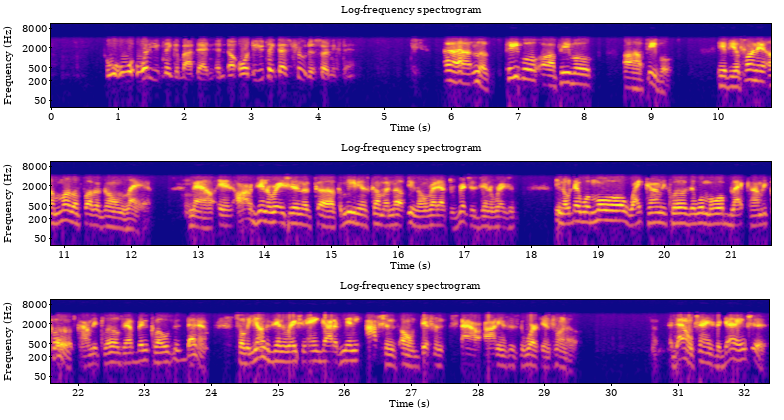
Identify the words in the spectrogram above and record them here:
Wh- What do you think about that, and uh, or do you think that's true to a certain extent? Uh, look, people are people are people. If you're funny, a motherfucker gonna laugh. Now, in our generation of uh, comedians coming up, you know, right after Richard's generation, you know, there were more white comedy clubs, there were more black comedy clubs. Comedy clubs have been closing down. So the younger generation ain't got as many options on different style audiences to work in front of. That don't change the game, shit.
